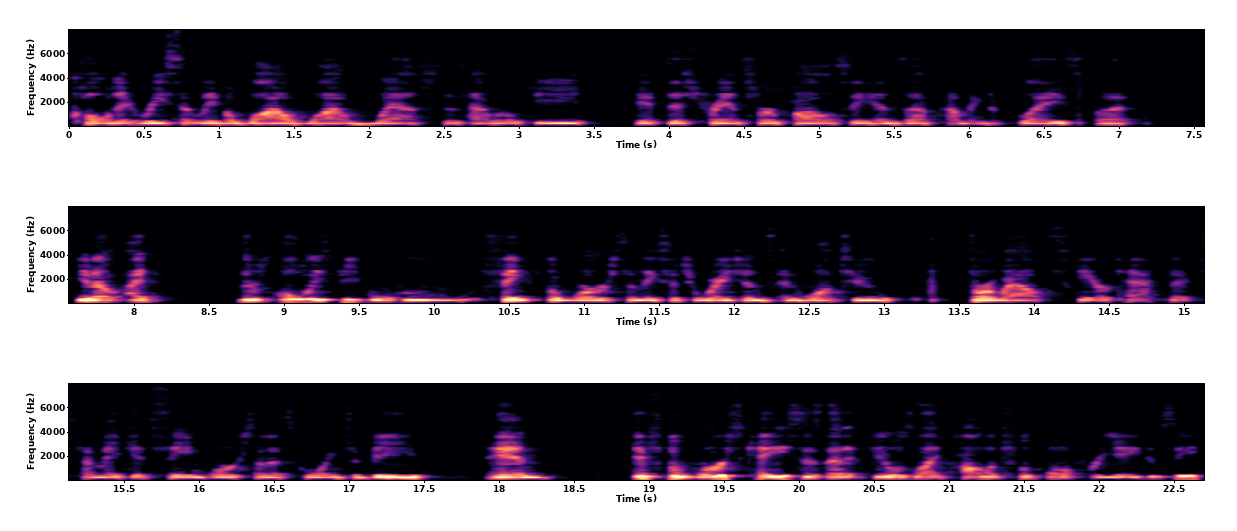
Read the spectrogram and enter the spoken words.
called it recently the wild, wild west is how it'll be if this transfer policy ends up coming to place. But you know, I there's always people who think the worst in these situations and want to throw out scare tactics to make it seem worse than it's going to be. And if the worst case is that it feels like college football free agency,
